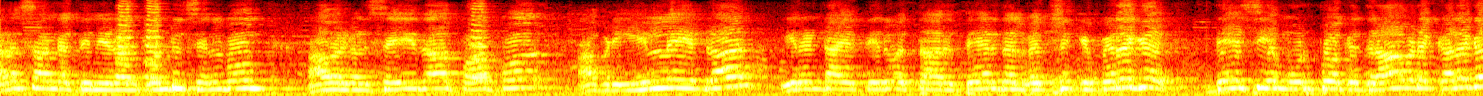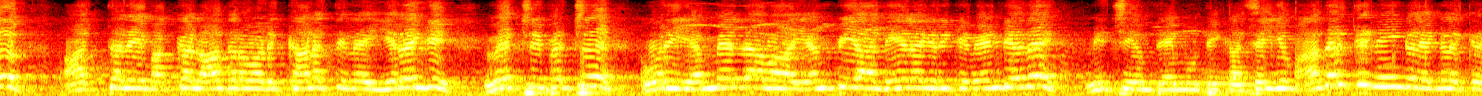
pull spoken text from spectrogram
அரசாங்கத்தினிடம் கொண்டு செல்வோம். அவர்கள் செய்தா பார்ப்போம். அப்படி இல்லை என்றால் இரண்டாயிரத்தி இருபத்தி ஆறு தேர்தல் வெற்றிக்கு பிறகு தேசிய முற்போக்கு திராவிட கழகம் அத்தனை மக்கள் ஆதரவோடு களத்தில் இறங்கி வெற்றி பெற்று ஒரு எம்எல்ஏவா எம்பியா நீலகிரிக்கு வேண்டியதை நிச்சயம் தேமுதிக செய்யும். அதற்கு நீங்கள் எங்களுக்கு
